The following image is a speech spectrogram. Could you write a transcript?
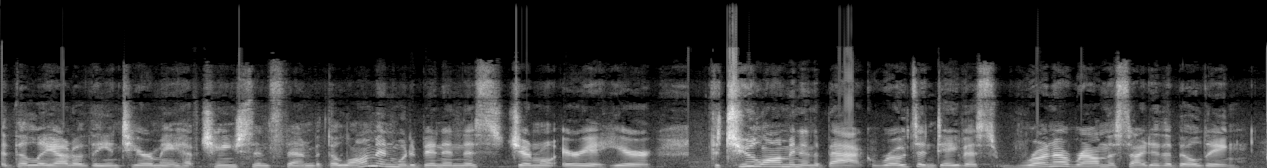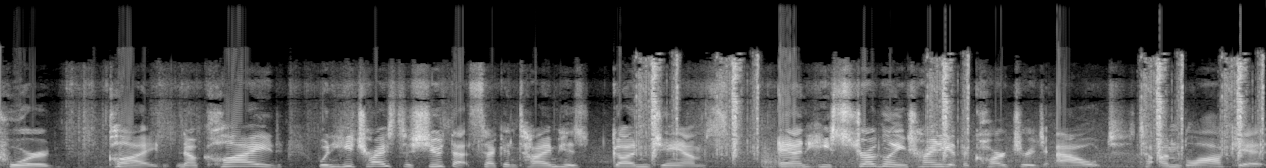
The layout of the interior may have changed since then, but the lawmen would have been in this general area here. The two lawmen in the back, Rhodes and Davis, run around the side of the building toward Clyde. Now, Clyde, when he tries to shoot that second time, his gun jams. And he's struggling trying to get the cartridge out to unblock it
